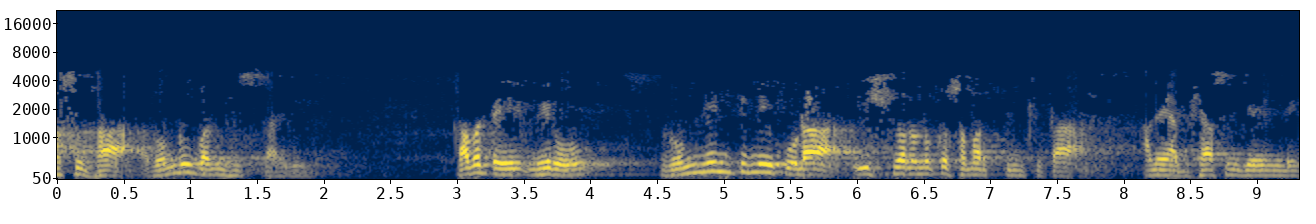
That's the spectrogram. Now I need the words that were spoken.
అశుభ రెండు బంధిస్తాయి. కాబట్టి మీరు రెండింటినీ కూడా ఈశ్వరునికి సమర్పించుట అనే అభ్యాసం చేయండి.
